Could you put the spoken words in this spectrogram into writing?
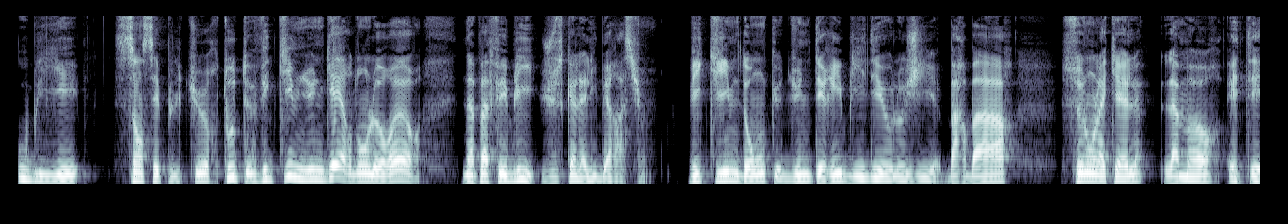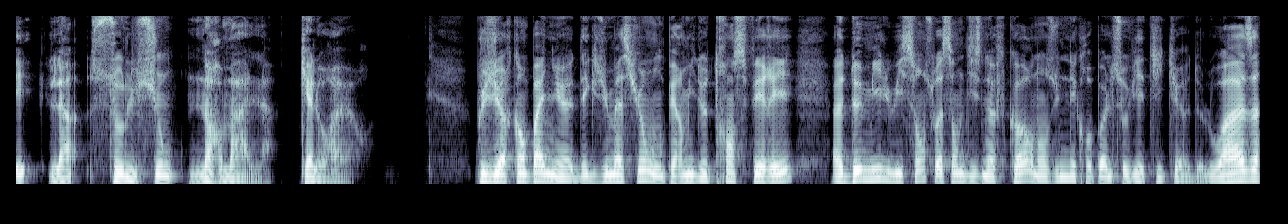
oubliées, sans sépulture, toutes victimes d'une guerre dont l'horreur n'a pas faibli jusqu'à la libération. Victimes donc d'une terrible idéologie barbare, selon laquelle la mort était la solution normale. Quelle horreur. Plusieurs campagnes d'exhumation ont permis de transférer 2879 corps dans une nécropole soviétique de l'Oise,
